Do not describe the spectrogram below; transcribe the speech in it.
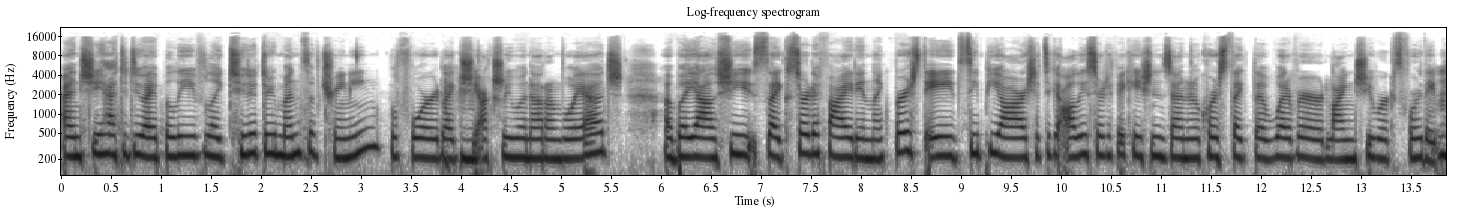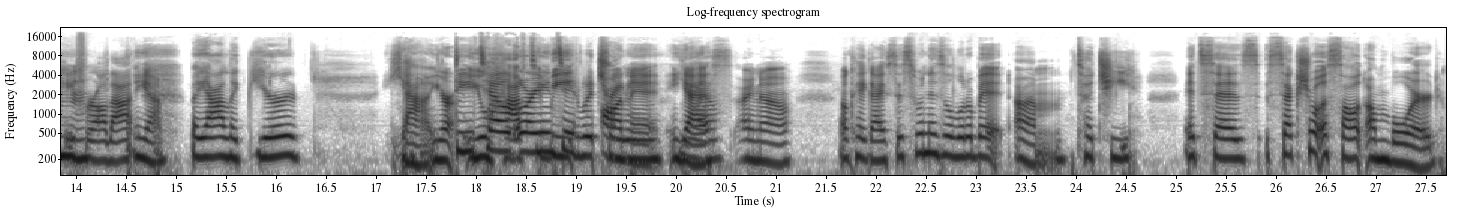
And she had to do, I believe, like two to three months of training before like she actually went out on voyage. Uh, but yeah, she's like certified in like first aid, CPR. She had to get all these certifications done, and of course, like the whatever line she works for, they pay for all that. Yeah. But yeah, like you're Yeah, you're you Detailed have to be oriented with training. Yes, I know. Okay, guys, this one is a little bit um touchy. It says sexual assault on board.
